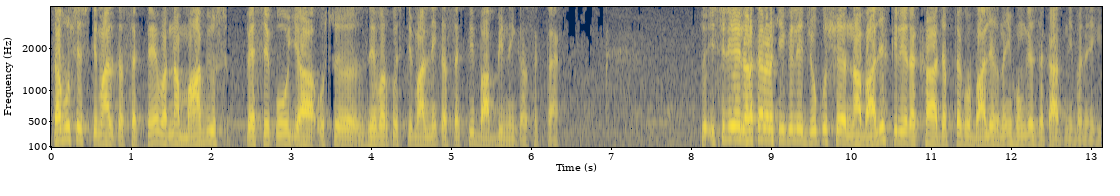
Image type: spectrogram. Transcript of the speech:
تب اسے استعمال کر سکتے ہیں، ورنہ ماں بھی اس پیسے کو یا اس زیور کو استعمال نہیں کر سکتی، باپ بھی نہیں کر سکتا ہے۔ تو اس لیے لڑکا لڑکی کے لیے جو کچھ نابالغ کے لیے رکھا، جب تک وہ بالغ نہیں ہوں گے، زکوٰۃ نہیں بنے گی۔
